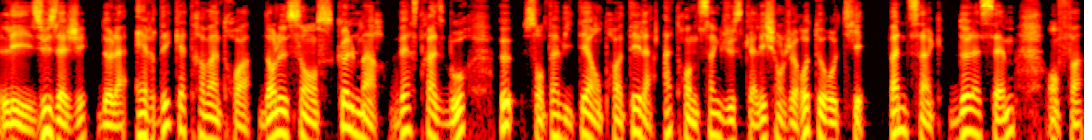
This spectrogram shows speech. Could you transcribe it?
Les usagers de la RD 83 dans le sens Colmar vers Strasbourg, eux, sont invités à emprunter la A35 jusqu'à l'échangeur autoroutier 25 de la SEM. Enfin,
